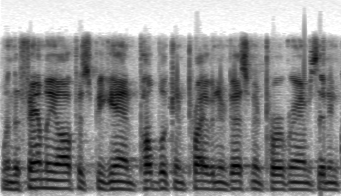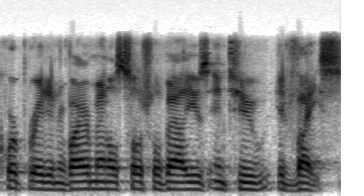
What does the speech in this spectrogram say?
when the family office began public and private investment programs that incorporated environmental, social values into advice.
